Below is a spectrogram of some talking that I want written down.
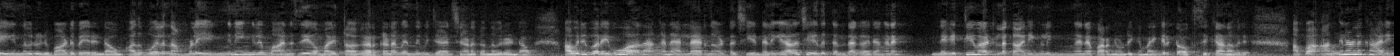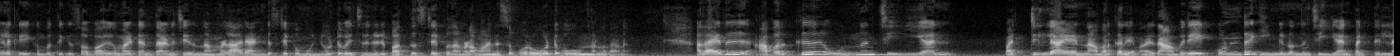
ചെയ്യുന്നവർ ഒരുപാട് പേരുണ്ടാവും. അതുപോലെ നമ്മളെ എങ്ങനെയെങ്കിലും മാനസികമായി തകർക്കണം എന്ന് വിചാരിച്ച് നടക്കുന്നവരുണ്ടാവും. അവർ പറയും ഓ അത് അങ്ങനെ അല്ലായിരുന്നു കേട്ടോ ചെയ്യേണ്ടത്. അല്ലെങ്കിൽ അത് ചെയ്തിട്ട് എന്താ കാര്യം? അങ്ങനെ നെഗറ്റീവായിട്ടുള്ള കാര്യങ്ങൾ ഇങ്ങനെ പറഞ്ഞുകൊണ്ടിരിക്കും. ഭയങ്കര ടോക്സിക്കാണ് അവർ അപ്പോൾ അങ്ങനെയുള്ള കാര്യങ്ങൾ കേൾക്കുമ്പോഴത്തേക്കും സ്വാഭാവികമായിട്ട് എന്താണ് ചെയ്യുന്നത്? നമ്മൾ ആ രണ്ട് സ്റ്റെപ്പ് മുന്നോട്ട് വെച്ചതിന് ഒരു പത്ത് സ്റ്റെപ്പ് നമ്മുടെ മനസ്സ് പുറകോട്ട് പോകും എന്നുള്ളതാണ്. അതായത് അവർക്ക് ഒന്നും ചെയ്യാൻ പറ്റില്ല എന്ന് അവർക്കറിയാം. അതായത് അവരെ കൊണ്ട് ഇങ്ങനൊന്നും ചെയ്യാൻ പറ്റില്ല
